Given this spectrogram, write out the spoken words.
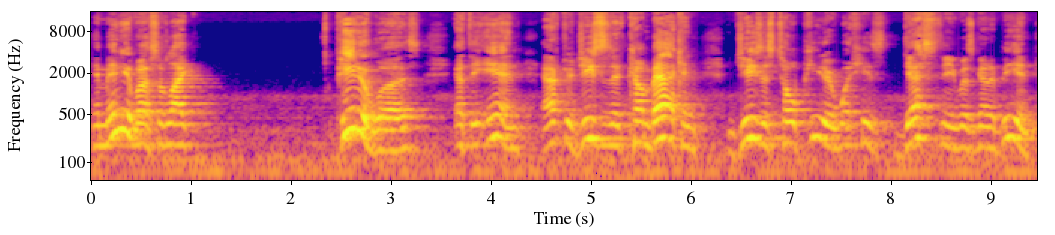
And many of us are like Peter was at the end after Jesus had come back and Jesus told Peter what his destiny was going to be. And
